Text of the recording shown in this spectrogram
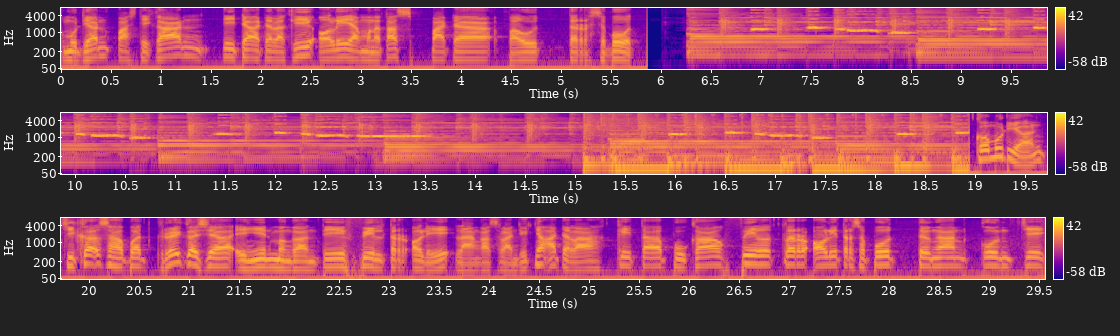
Kemudian pastikan tidak ada lagi oli yang menetas pada baut tersebut Kemudian jika sahabat Gregasia ingin mengganti filter oli Langkah selanjutnya adalah kita buka filter oli tersebut dengan kunci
